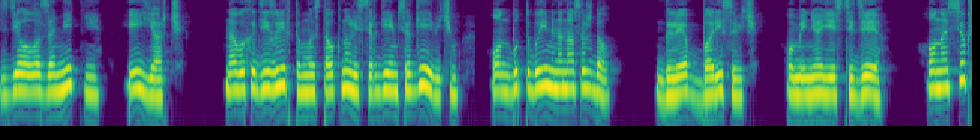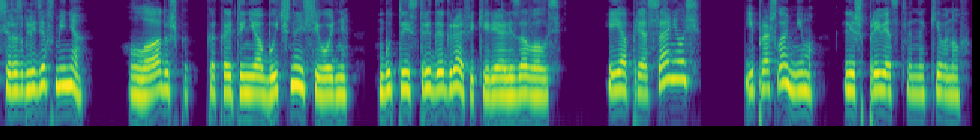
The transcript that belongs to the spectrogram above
сделала заметнее и ярче. На выходе из лифта мы столкнулись с Сергеем Сергеевичем. Он будто бы именно нас и ждал. «Глеб Борисович, у меня есть идея». Он осекся, разглядев меня. «Ладушка, какая ты необычная сегодня, будто из 3D-графики реализовалась». Я приосанилась и прошла мимо, лишь приветственно кивнув.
